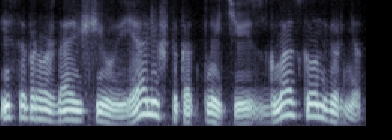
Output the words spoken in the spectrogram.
и сопровождающие уверяли, что к отплытию из Глазго он вернется.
